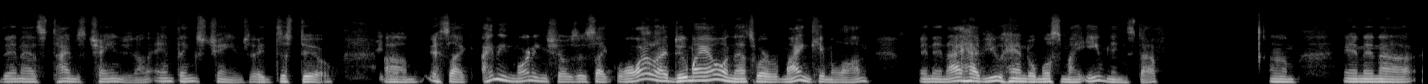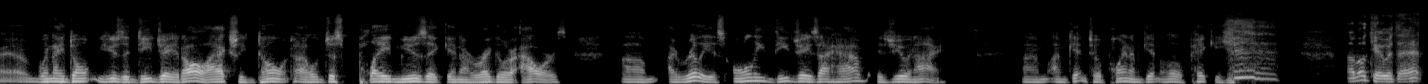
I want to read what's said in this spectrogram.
Then as times change, you know, and things change, they just do. Um, it's like I need morning shows. It's like, well, why don't I do my own? That's where mine came along and then I have you handle most of my evening stuff. Um, and then uh, uh, when I don't use a DJ at all, I actually don't. I will just play music in our regular hours. Um, I really, it's only DJs I have is you and I. Um, I'm getting to a point. I'm getting a little picky. I'm okay with that.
